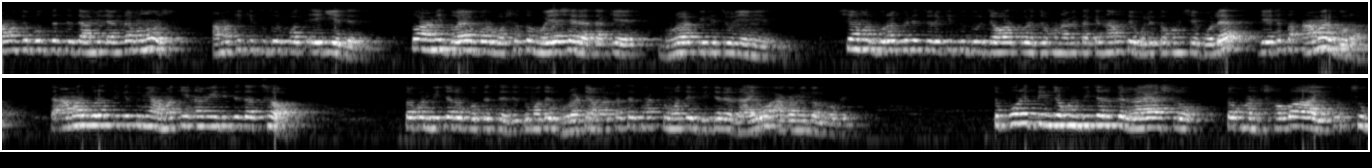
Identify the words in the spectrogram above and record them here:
আমাকে বলতেছে যে আমি ল্যাংড়া মানুষ, আমাকে কিছু দূর পথ এগিয়ে দেন তো আমি দয়াবর বশত হয়ে সেরা তাকে ঘোড়ার পিঠে চড়িয়ে নিয়েছি। সে আমার ঘোড়া পিঠে চড়ে কিছু দূর যাওয়ার পরে যখন আমি তাকে নামতে বলি, তখন সে বলে যে, এটা তো আমার ঘোড়া। তা আমার ঘোড়া থেকে তুমি আমাকেই নামিয়ে দিতে যাচ্ছ? তখন বিচারক বলতেছে যে, তোমাদের ঘোড়াটি আমার কাছে থাক, তোমাদের বিচারের রায়ও আগামীকাল হবে। তো পরের দিন যখন বিচারকের রায় আসলো, তখন সবাই উৎসুক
